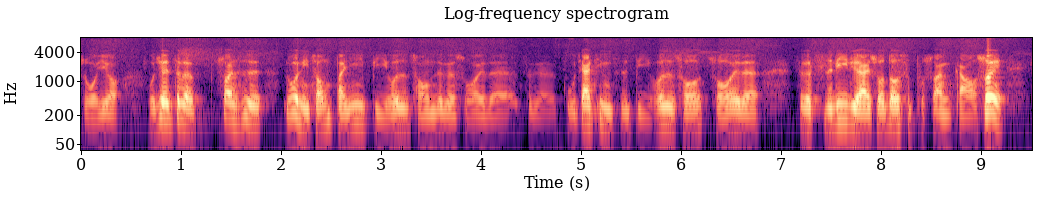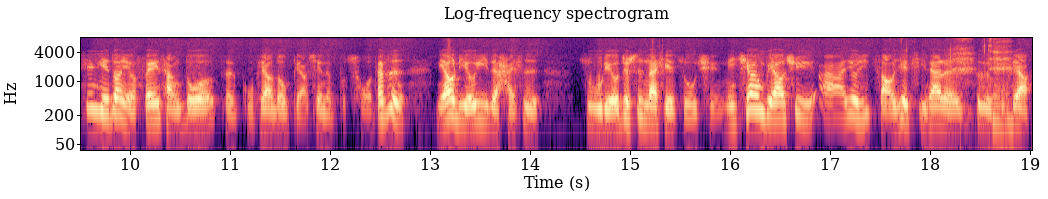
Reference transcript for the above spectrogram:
左右。我觉得这个算是，如果你从本益比，或是从这个所谓的这个股价净值比，或是从所谓的这个值利率来说，都是不算高。所以现阶段有非常多的股票都表现的不错，但是你要留意的还是主流，就是那些族群，你千万不要去啊，又去找一些其他的这个股票。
